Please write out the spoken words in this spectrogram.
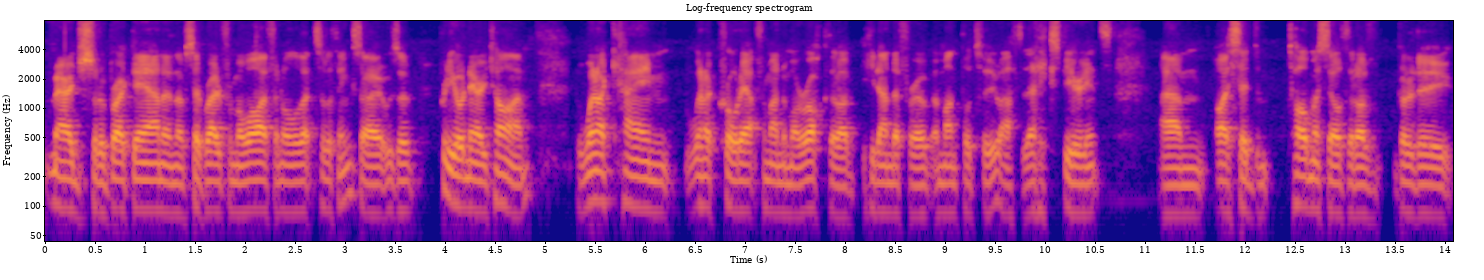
marriage sort of broke down and I've separated from my wife and all of that sort of thing. So it was a pretty ordinary time. But when I came, when I crawled out from under my rock that I hid under for a, a month or two after that experience, um, I said, to, told myself that I've got to do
